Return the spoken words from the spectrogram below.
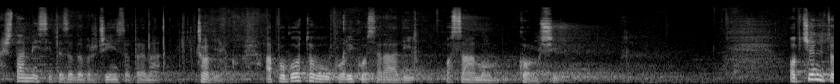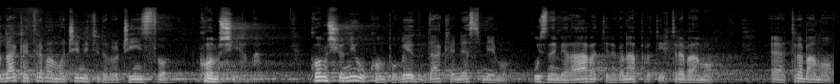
A šta mislite za dobročinstvo prema čovjeku? A pogotovo ukoliko se radi o samom komšiji. Općenito, dakle, trebamo činiti dobročinstvo komšijama. Komšiju ni u kom pogledu, dakle, ne smijemo uznemiravati, nego naprotiv trebamo, e, trebamo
